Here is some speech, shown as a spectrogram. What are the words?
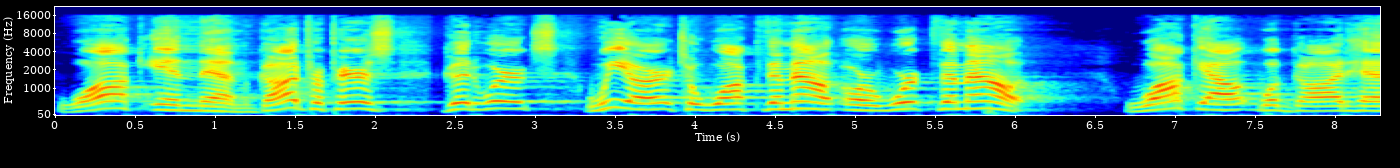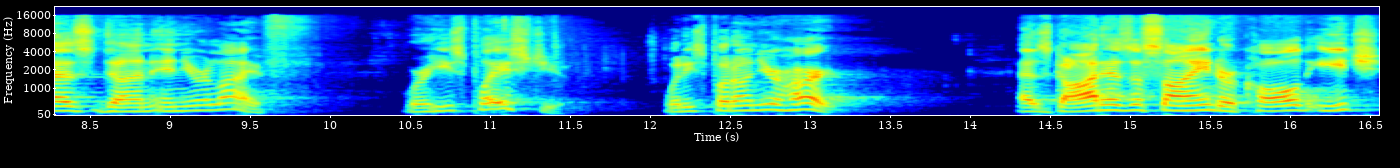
Walk in them. God prepares good works. We are to walk them out or work them out. Walk out what God has done in your life, where He's placed you, what He's put on your heart. As God has assigned or called each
